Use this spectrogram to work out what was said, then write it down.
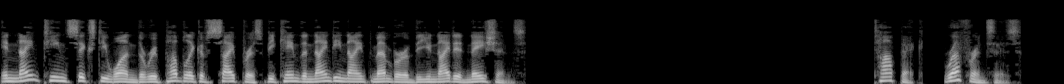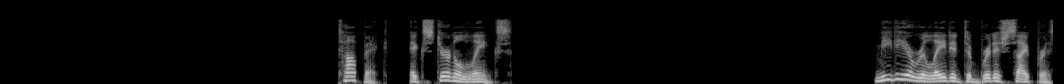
In 1961 the Republic of Cyprus became the 99th member of the United Nations. References. External links. Media related to British Cyprus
